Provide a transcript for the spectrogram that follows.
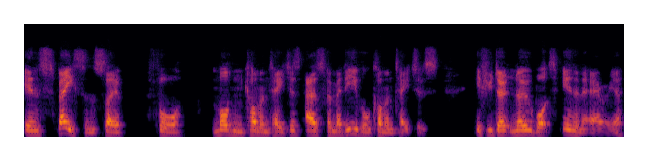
in space. And so, for modern commentators, as for medieval commentators, if you don't know what's in an area,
